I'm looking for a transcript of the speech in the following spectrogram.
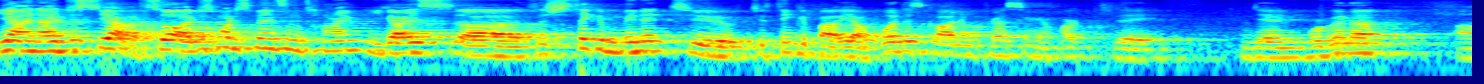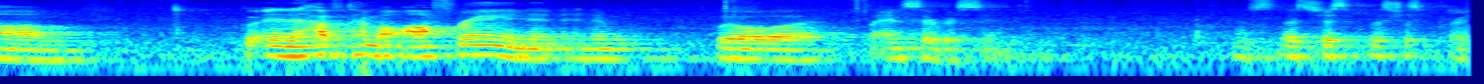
Yeah, and I just yeah, so I just want to spend some time, you guys, uh, just take a minute to to think about yeah, what is God impressing your heart today, and then we're gonna um, and have a time of offering, and then and then we'll uh, end service soon. Let's, let's just let's just pray.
